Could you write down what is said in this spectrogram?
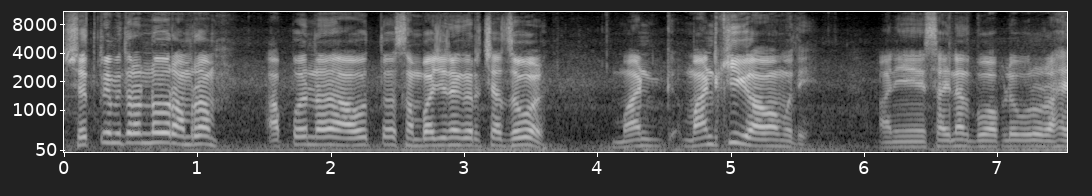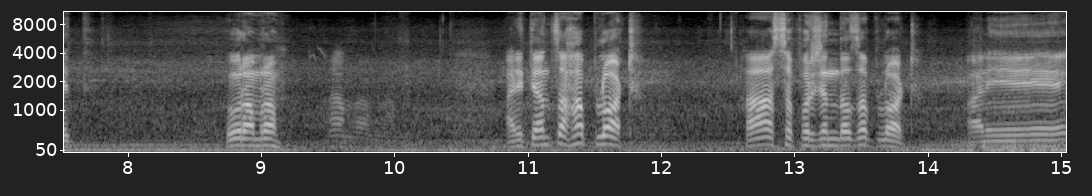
शेतकरी मित्रांनो रामराम आपण आहोत संभाजीनगरच्या जवळ मांड मांडकी गावामध्ये. आणि साईनाथ भाऊ आपल्याबरोबर आहेत. हो रामराम. राम राम राम आणि त्यांचा हा प्लॉट हा सफरचंदाचा प्लॉट आणि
